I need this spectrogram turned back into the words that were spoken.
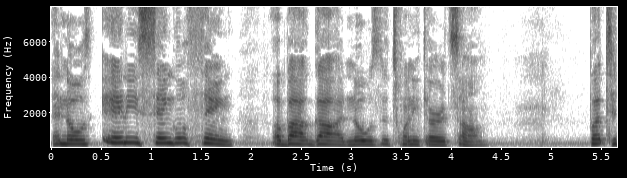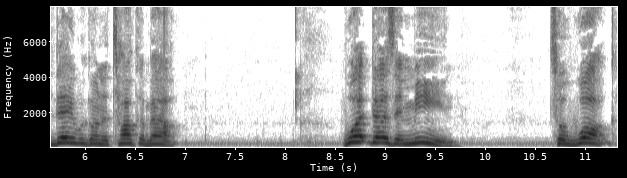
that knows any single thing about God knows the 23rd Psalm. But today we're going to talk about what does it mean to walk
